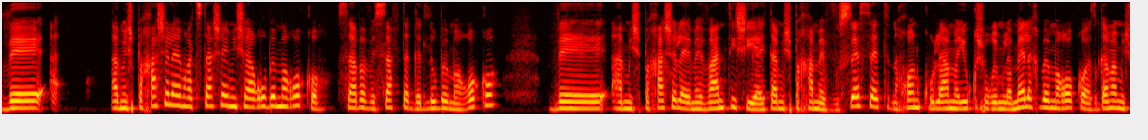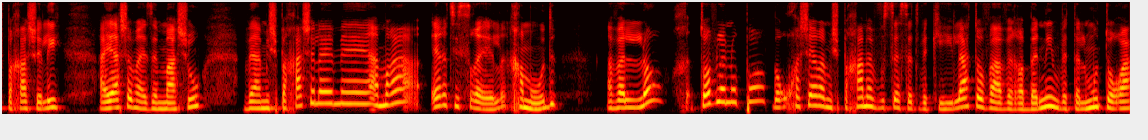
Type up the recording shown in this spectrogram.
והמשפחה שלהם רצתה שהם יישארו במרוקו. סבא וסבתא גדלו במרוקו, והמשפחה שלהם הבנתי שהיא הייתה משפחה מבוססת, נכון? כולם היו קשורים למלך במרוקו, אז גם המשפחה שלי היה שם איזה משהו, והמשפחה שלהם אה, אמרה, ארץ ישראל, חמוד, אבל לא, טוב לנו פה, ברוך השם, המשפחה מבוססת וקהילה טובה ורבנים ותלמוד תורה,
